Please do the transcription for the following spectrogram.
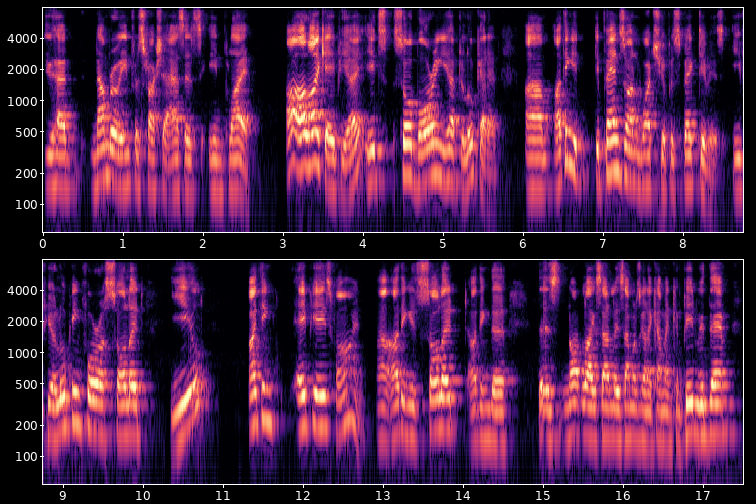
you had number of infrastructure assets in play. I, I like APA. It's so boring you have to look at it. Um, I think it depends on what your perspective is. If you're looking for a solid yield, I think APA is fine. Uh, I think it's solid. I think the there's not like suddenly someone's going to come and compete with them.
